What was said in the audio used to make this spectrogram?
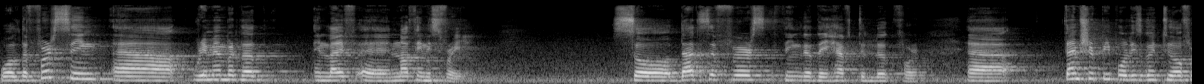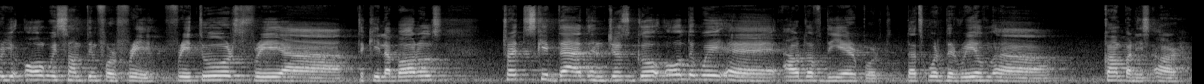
Well, the first thing, uh, remember that in life uh, nothing is free. So that's the first thing that they have to look for. Uh, timeshare people is going to offer you always something for free free tours free uh, tequila bottles try to skip that and just go all the way uh, out of the airport. That's where the real uh, companies are.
